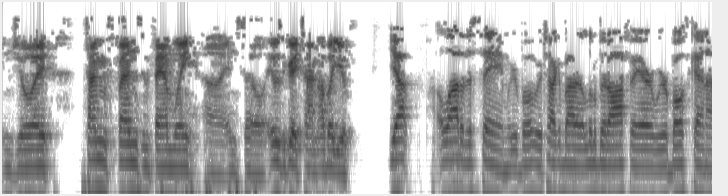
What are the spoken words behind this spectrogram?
enjoy time with friends and family, uh, and so it was a great time. How about you? Yep, a lot of the same. We were both we were talking about it a little bit off air. We were both kind of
